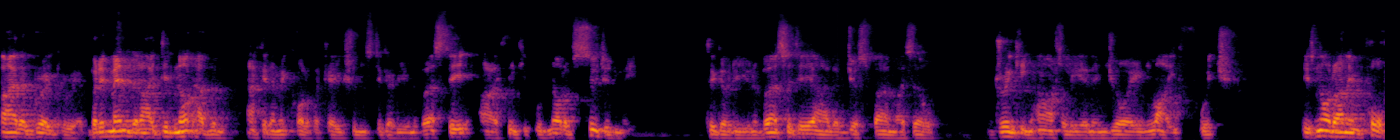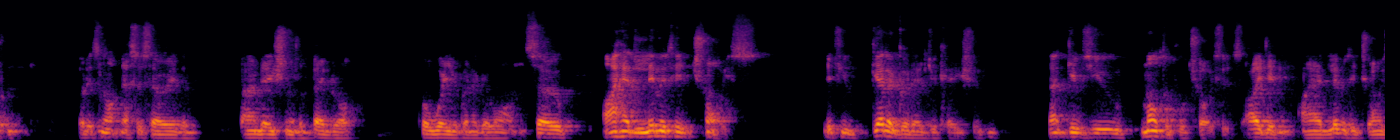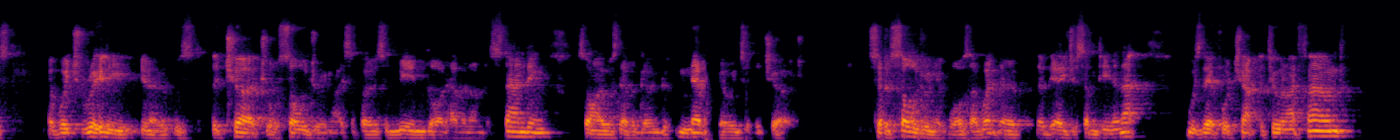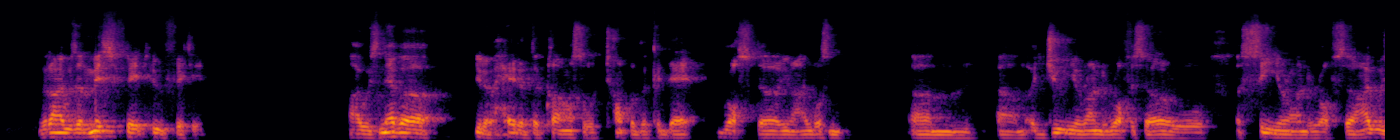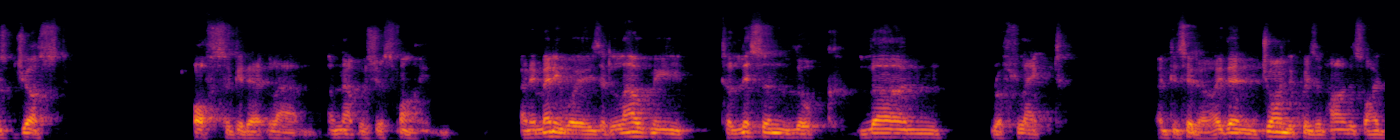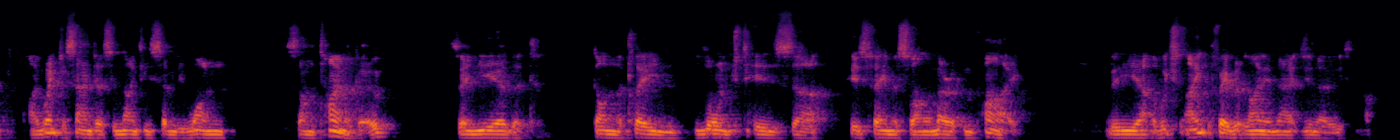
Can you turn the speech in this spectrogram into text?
I had a great career. But it meant that I did not have the academic qualifications to go to university. I think it would not have suited me to go to university. I'd have just found myself drinking heartily and enjoying life, which is not unimportant, but it's not necessarily the foundation or the bedrock for where you're going to go on. So I had limited choice. If you get a good education, that gives you multiple choices. I didn't. I had limited choice, of which really, you know, it was the church or soldiering, I suppose, and me and God have an understanding. So I was never going to never go into the church. So soldiering it was. I went there at the age of 17, and that was therefore chapter two. And I found that I was a misfit who fitted. I was never, you know, head of the class or top of the cadet roster. You know, I wasn't um, um, a junior under officer or a senior under officer. I was just officer cadet lamb, and that was just fine. And in many ways, it allowed me to listen, look, learn, reflect, and consider. I then joined the Queen's Own Highlanders. So I, I went to Sandhurst in 1971 some time ago, same year that Don McLean launched his uh, his famous song "American Pie," the uh, which I think the favourite line in that, you know,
